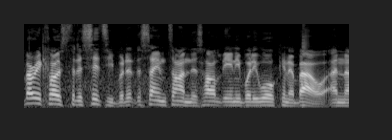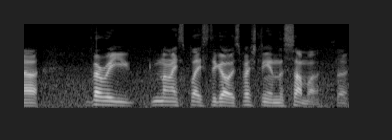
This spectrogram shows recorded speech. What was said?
very close to the city, but at the same time there's hardly anybody walking about, and a very nice place to go, especially in the summer. So.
